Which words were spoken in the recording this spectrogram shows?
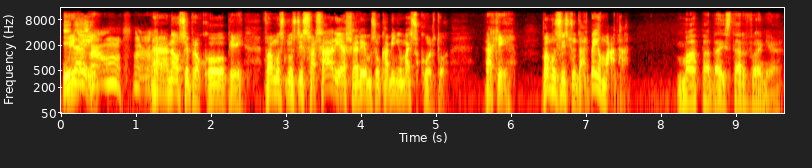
E daí? Ah, não se preocupe. Vamos nos disfarçar e acharemos o caminho mais curto. Aqui. Vamos estudar bem o mapa. Mapa da Starvânia.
